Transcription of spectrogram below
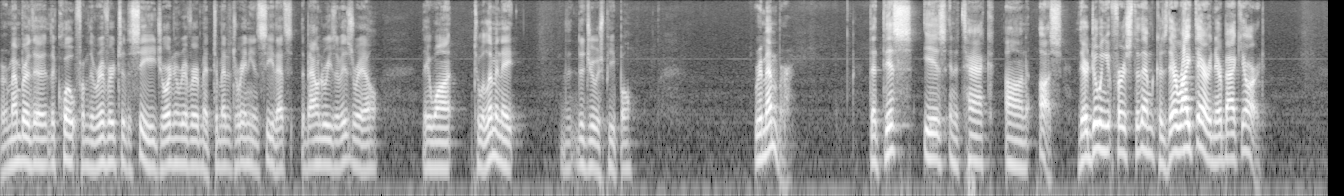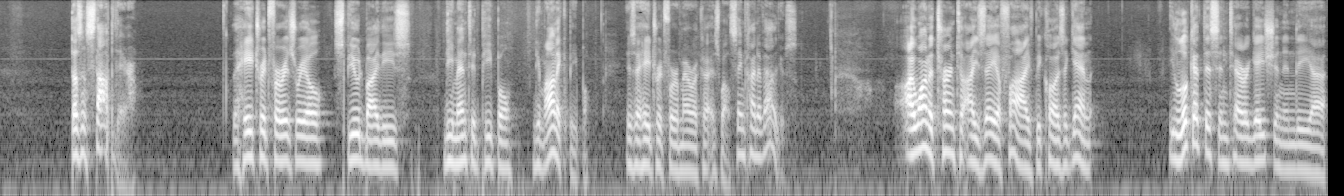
Remember the, the quote from the river to the sea, Jordan River to Mediterranean Sea, that's the boundaries of Israel. They want to eliminate the, the Jewish people. Remember that this is an attack on us. They're doing it first to them because they're right there in their backyard. Doesn't stop there the hatred for Israel spewed by these demented people, demonic people, is a hatred for America as well. Same kind of values. I want to turn to Isaiah 5 because, again, you look at this interrogation in the, uh,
